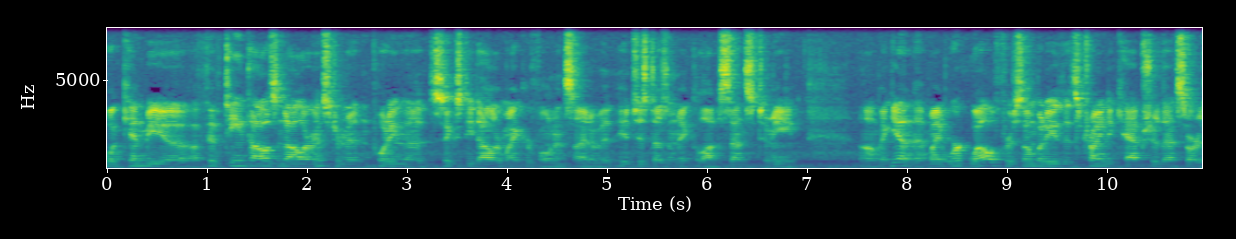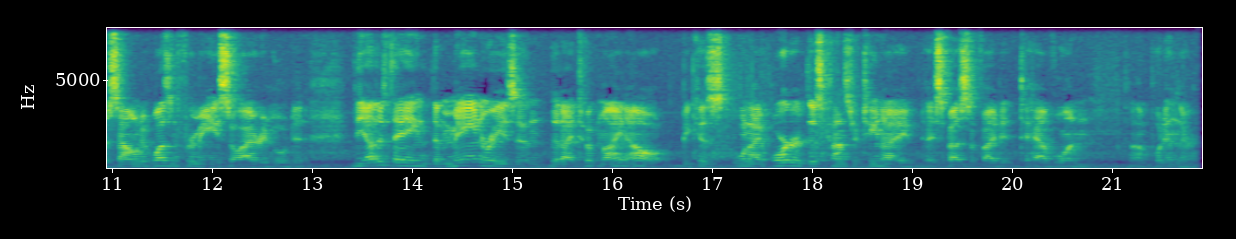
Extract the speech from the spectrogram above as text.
what can be a, a $15,000 instrument and putting a $60 microphone inside of it, it just doesn't make a lot of sense to me. Um, again, that might work well for somebody that's trying to capture that sort of sound. It wasn't for me, so I removed it. The other thing, the main reason that I took mine out, because when I ordered this concertina, I, I specified it to have one um, put in there.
